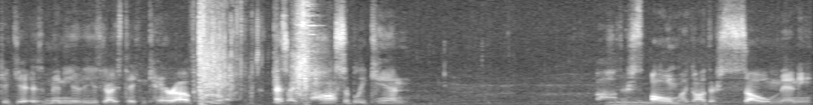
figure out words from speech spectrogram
to get as many of these guys taken care of as I possibly can. Oh, there's oh my god, there's so many.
